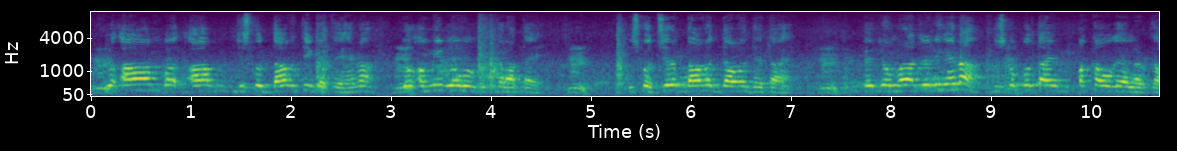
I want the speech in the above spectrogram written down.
जो आम आम जिसको दावती कहते हैं ना जो अमीर लोगों को कराता है। हम्म। इसको सिर्फ़ दावत दावत देता है। हम्म। फिर जो बड़ा ट्रेनिंग है ना जिसको बोलता है पक्का हो गया लड़का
